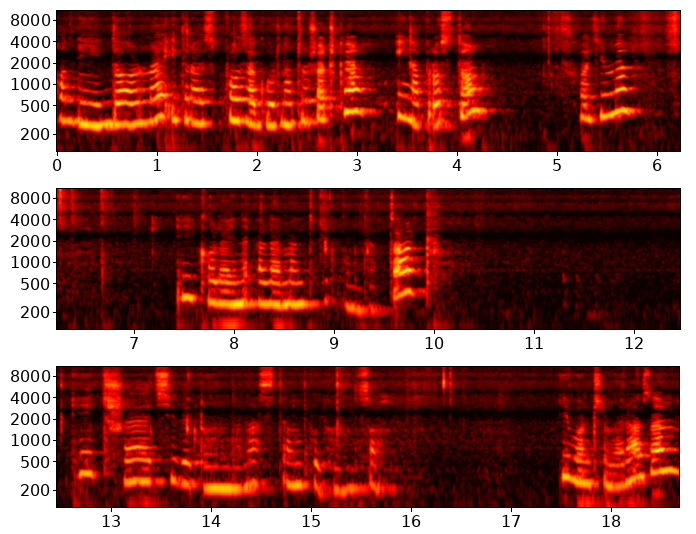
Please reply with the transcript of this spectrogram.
Od linii dolnej i teraz poza górną troszeczkę i na prosto schodzimy. I kolejny element wygląda tak. I trzeci wygląda następująco. I łączymy razem.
